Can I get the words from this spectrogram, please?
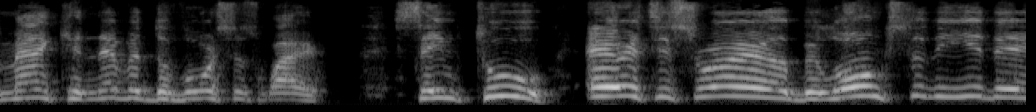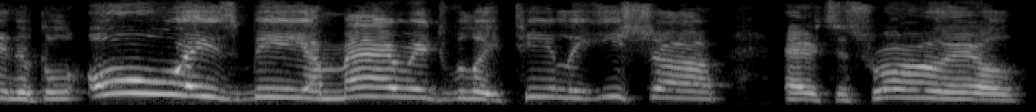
man can never divorce his wife. Same too, Eretz Israel belongs to the Yidden. It will always be a marriage. Isha. Eretz Israel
